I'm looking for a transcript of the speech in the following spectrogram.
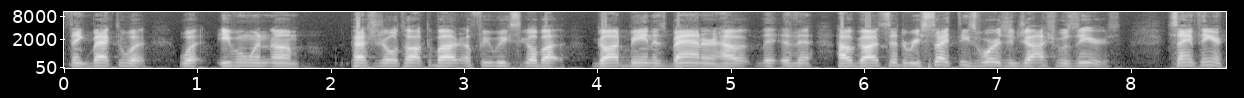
think back to what, what even when um, Pastor Joel talked about a few weeks ago about God being his banner and how, how God said to recite these words in Joshua's ears. Same thing here.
